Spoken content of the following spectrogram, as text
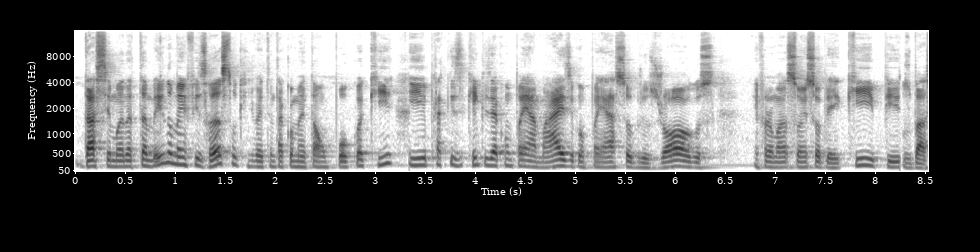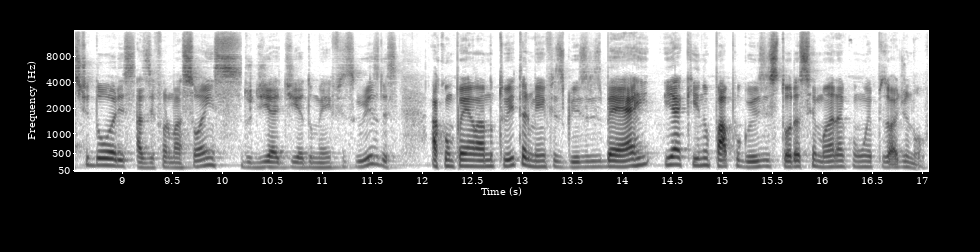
da semana também do Memphis Hustle, que a gente vai tentar comentar um pouco aqui. E para quem quiser acompanhar mais, acompanhar sobre os jogos, informações sobre a equipe, os bastidores, as informações do dia a dia do Memphis Grizzlies, acompanha lá no Twitter, Memphis Grizzlies BR, e aqui no Papo Grizzlies toda semana com um episódio novo.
